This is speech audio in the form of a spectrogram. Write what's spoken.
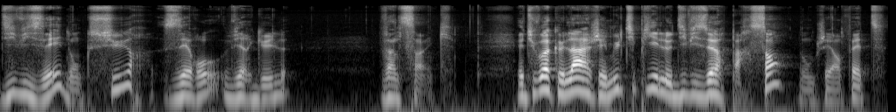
divisé donc sur 0,25. Et tu vois que là, j'ai multiplié le diviseur par 100, donc j'ai en fait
